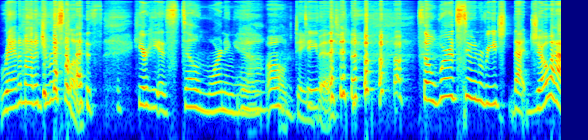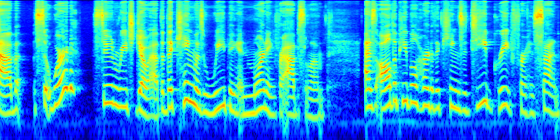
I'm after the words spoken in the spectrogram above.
ran him out of Jerusalem. Yes. Here he is still mourning him. Yeah. Oh, Oh, David. So word soon reached that Joab, so word soon reached Joab that the king was weeping and mourning for Absalom. As all the people heard of the king's deep grief for his son,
